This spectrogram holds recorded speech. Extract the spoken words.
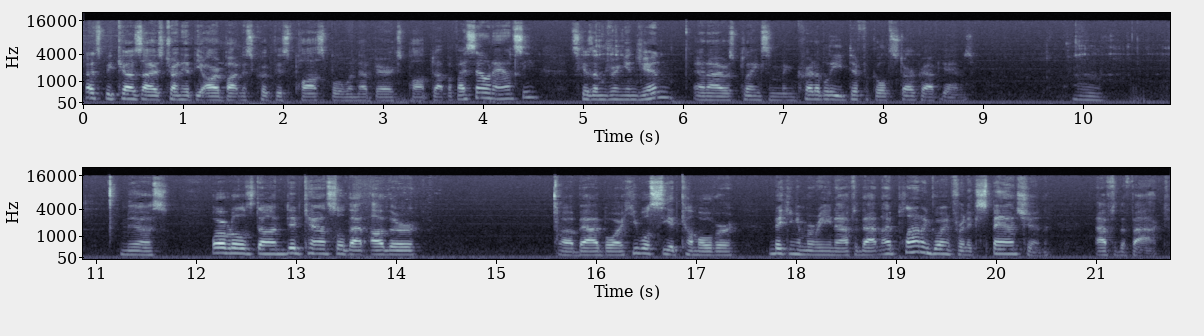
That's because I was trying to hit the R button as quickly as possible when that barracks popped up. If I sound antsy, it's because I'm drinking gin, and I was playing some incredibly difficult StarCraft games. Hmm. Yes. Orbital's done. Did cancel that other uh, bad boy. He will see it come over, making a Marine after that, and I plan on going for an expansion after the fact.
